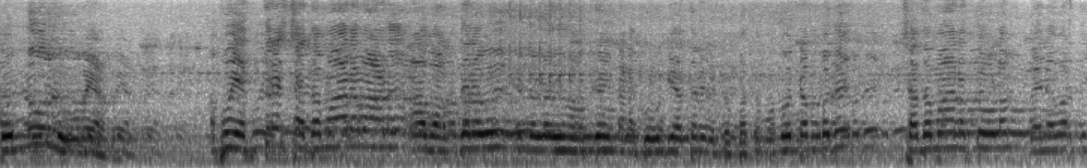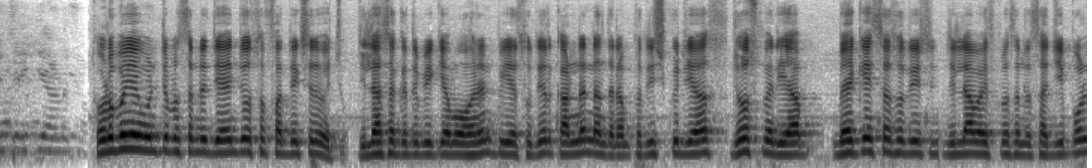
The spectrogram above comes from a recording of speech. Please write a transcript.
തൊണ്ണൂറ് രൂപയാണ്. അപ്പോൾ എത്ര ശതമാനമാണ് ആ വർധനവ് എന്നുള്ളത് നമുക്ക് കണക്ക് കൂട്ടിയാൽ തന്നെ കിട്ടും. പത്ത് മുന്നൂറ്റമ്പത് ശതമാനത്തോളം വില വർദ്ധിച്ചിരിക്കുകയാണ്. തൊടുപുഴ യൂണിറ്റ് പ്രസിഡന്റ് ജയൻ ജോസഫ് അധ്യക്ഷത വെച്ചു. ജില്ലാ secretary P K Mohanan P S Sudheer Kannan Nandanam Pratheesh Kuriyas Jose Maria bakers association ജില്ലാ vice president Saji Paul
